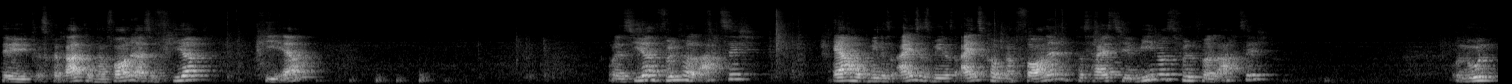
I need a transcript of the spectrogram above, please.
das Quadrat kommt nach vorne, also 4pi r. Und jetzt hier 580 r hoch minus 1, das minus 1 kommt nach vorne, das heißt hier minus 580 und nun,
